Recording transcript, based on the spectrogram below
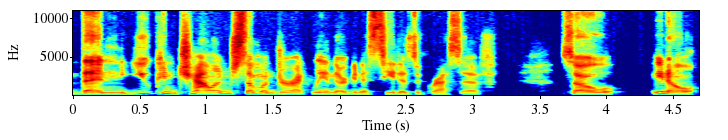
then you can challenge someone directly and they're going to see it as aggressive. So, you know,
